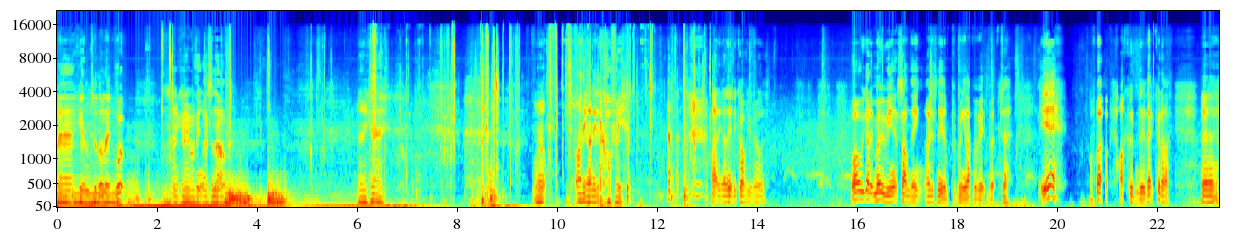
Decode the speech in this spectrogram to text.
back into the left. Whoop. Okay, well, I think that's enough. Okay. Well, I think I need a coffee. I think I need a coffee, fellas. Well, we got it moving, it's something. I just need to bring it up a bit, but uh, yeah. Well, I couldn't do that, could I? Uh,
